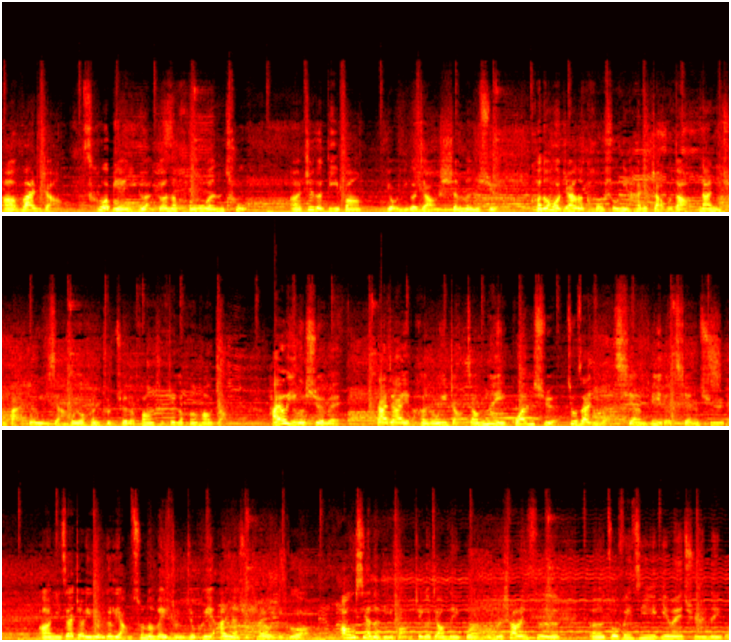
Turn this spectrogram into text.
啊，腕掌侧边远端的横纹处，啊，这个地方有一个叫神门穴。可能我这样的口述你还是找不到，那你去百度一下，会有很准确的方式，这个很好找。还有一个穴位。大家也很容易找，叫内关穴，就在你的前臂的前区，啊，你在这里有一个两寸的位置，你就可以按下去，它有一个凹陷的地方，这个叫内关。我们上一次，嗯，坐飞机，因为去那个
